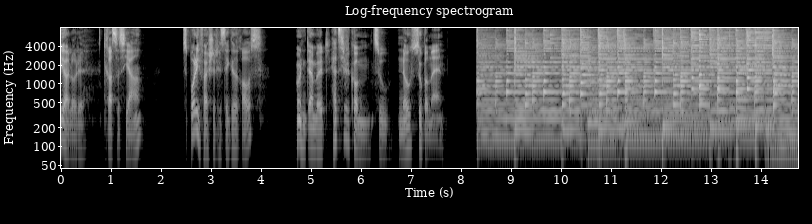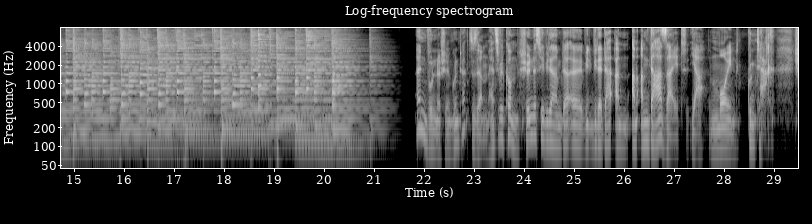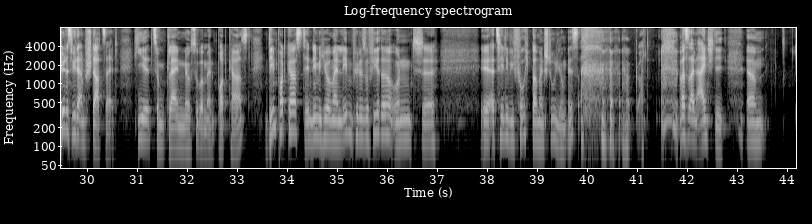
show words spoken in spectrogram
Ja, Leute, krasses Jahr. Spotify-Statistik raus. Und damit herzlich willkommen zu No Superman. Einen wunderschönen guten Tag zusammen. Herzlich willkommen. Schön, dass ihr wieder am da, äh, wieder da am, am, am da seid. Ja, moin, guten Tag. Schön, dass ihr wieder am Start seid. Hier zum kleinen No Superman Podcast. Dem Podcast, in dem ich über mein Leben philosophiere und äh, erzähle, wie furchtbar mein Studium ist. oh Gott, was ein Einstieg. Ähm,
